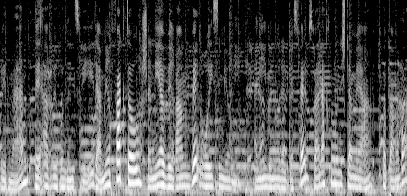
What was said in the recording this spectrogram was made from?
פרידמן, לאברי רוזנצבי, לאמיר פקטור, שני אבירם ורועי סמיוני. אני עמנואל אלבס פלפס, ואנחנו נשתמע בפעם הבאה.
